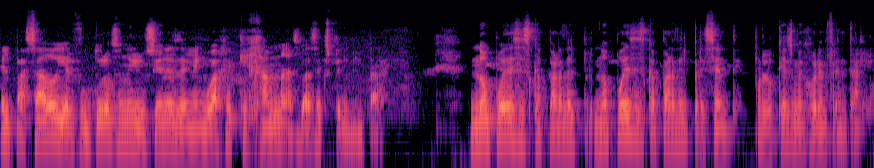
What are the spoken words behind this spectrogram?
El pasado y el futuro son ilusiones del lenguaje que jamás vas a experimentar. No puedes escapar del, no puedes escapar del presente, por lo que es mejor enfrentarlo.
